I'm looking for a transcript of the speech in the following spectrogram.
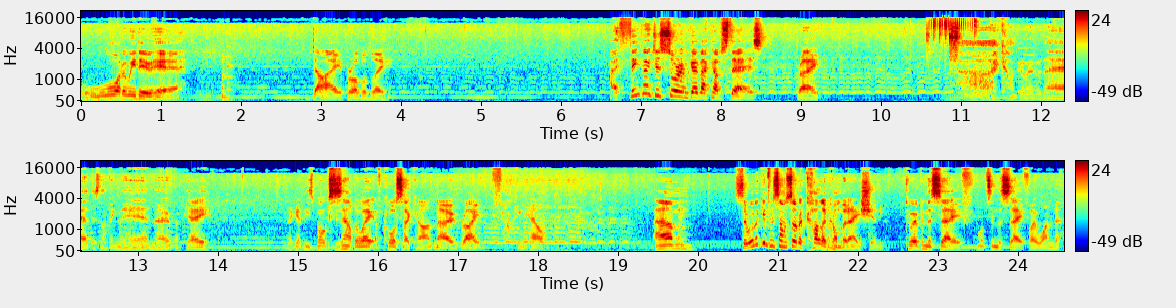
what do we do here? Die, probably. I think I just saw him go back upstairs. Right. Ah, I can't go over there. There's nothing there. No, okay. Can I get these boxes out the way? Of course I can't. No, right. Fucking hell. Um, so we're looking for some sort of colour combination to open the safe. What's in the safe, I wonder?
